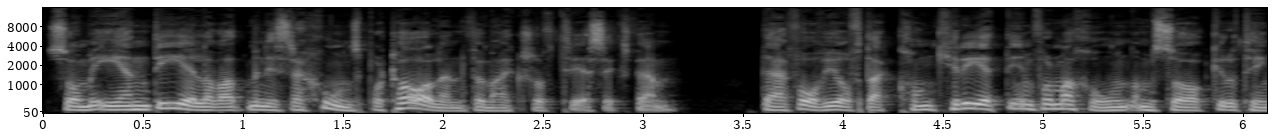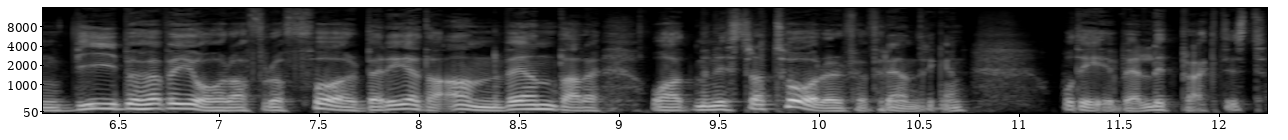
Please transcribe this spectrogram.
som är en del av administrationsportalen för Microsoft 365. Där får vi ofta konkret information om saker och ting vi behöver göra för att förbereda användare och administratörer för förändringen. Och det är väldigt praktiskt.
